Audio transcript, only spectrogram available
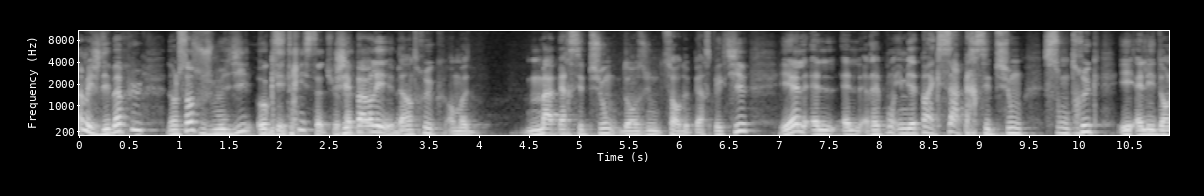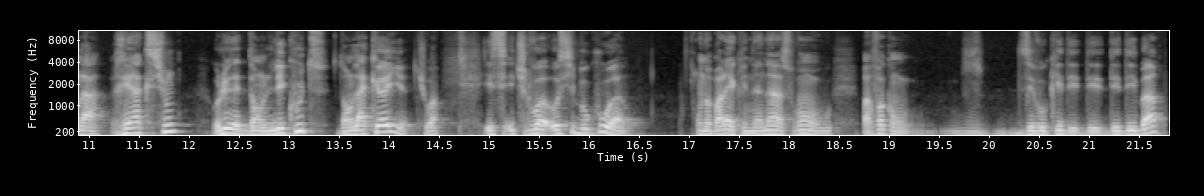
Non, mais je débat plus. Dans le sens où je me dis, ok, C'est triste, ça. tu j'ai parlé d'un truc en mode ma perception dans une sorte de perspective et elle, elle, elle répond immédiatement avec sa perception, son truc et elle est dans la réaction au lieu d'être dans l'écoute, dans l'accueil, tu vois. Et, tu le vois aussi beaucoup on en parlait avec une nana souvent où parfois quand vous évoquez des, des- des débats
